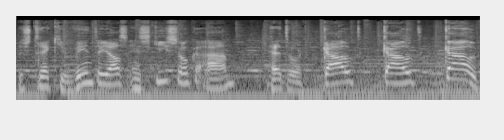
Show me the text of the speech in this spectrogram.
Dus trek je winterjas en skisokken aan. Het wordt koud, koud, koud!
